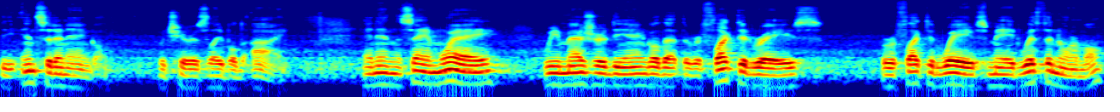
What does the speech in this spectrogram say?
the incident angle, which here is labeled I. And in the same way, we measured the angle that the reflected rays, or reflected waves made with the normal,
